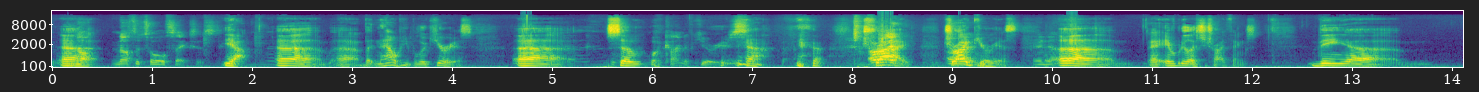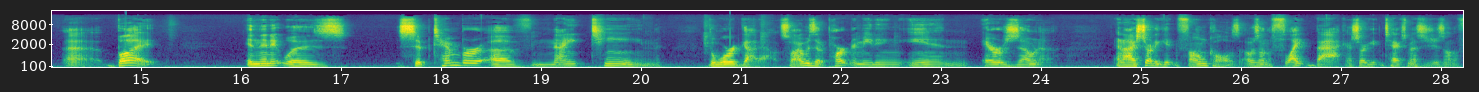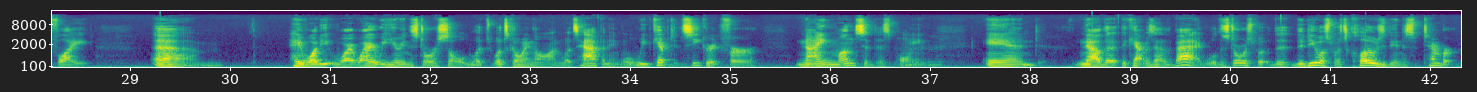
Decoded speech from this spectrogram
Uh, not, not at all sexist. Yeah. Uh, uh, but now people are curious. Uh, so What kind of curious? Yeah. try. Right. Try right. curious. Um, everybody likes to try things. The uh, uh, but and then it was September of 19 the word got out. So I was at a partner meeting in Arizona and I started getting phone calls. I was on the flight back. I started getting text messages on the flight. Um, hey, what do you, why, why are we hearing the store sold? What's what's going on? What's happening? Well, we'd kept it secret for nine months at this point, and now the, the cat was out of the bag. Well, the store was the, the deal was supposed to close at the end of September.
